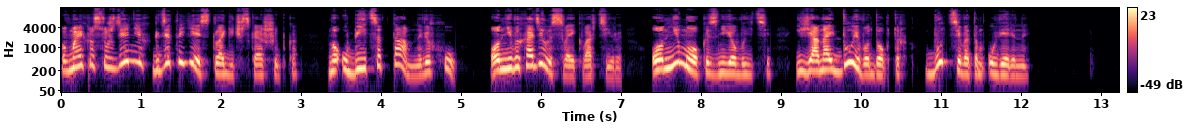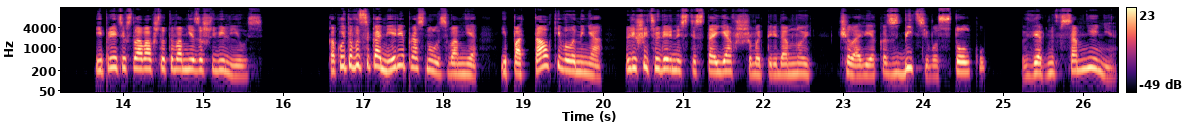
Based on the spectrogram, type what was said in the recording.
В моих рассуждениях где-то есть логическая ошибка, но убийца там, наверху. Он не выходил из своей квартиры, он не мог из нее выйти, и я найду его, доктор, будьте в этом уверены. И при этих словах что-то во мне зашевелилось. Какое-то высокомерие проснулось во мне и подталкивало меня лишить уверенности стоявшего передо мной человека, сбить его с толку, ввергнуть в сомнение.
